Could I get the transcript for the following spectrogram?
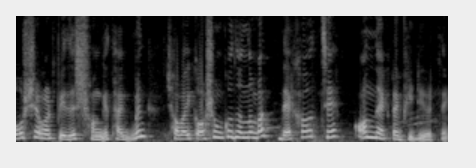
অবশ্যই আমার পেজের সঙ্গে থাকবেন। সবাইকে অসংখ্য ধন্যবাদ। দেখা হচ্ছে অন্য একটা ভিডিওতে।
